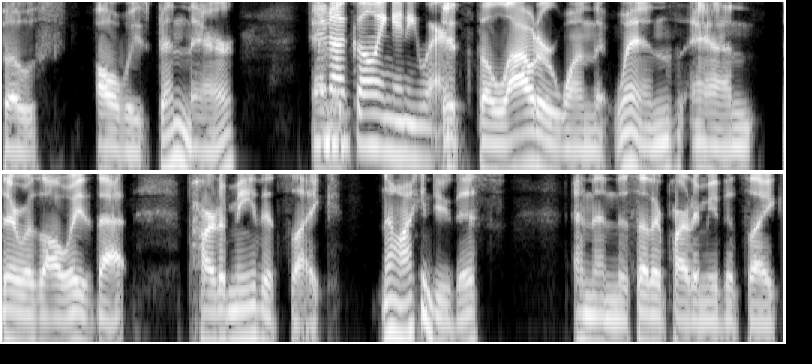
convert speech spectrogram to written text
both always been there They're And not going anywhere. it's the louder one that wins and there was always that part of me that's like no i can do this and then this other part of me that's like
